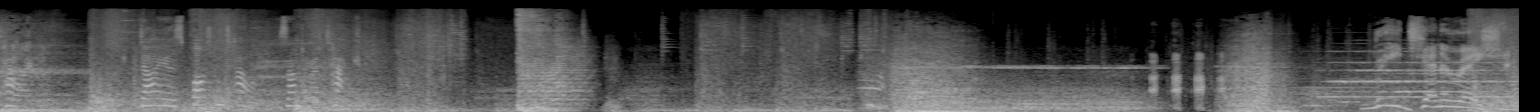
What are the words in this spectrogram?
Attack. Dire's bottom tower is under attack. Regeneration.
